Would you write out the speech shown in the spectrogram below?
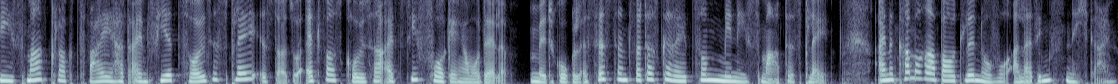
Die Smart Clock 2 hat ein 4 Zoll Display, ist also etwas größer als die Vorgängermodelle. Mit Google Assistant wird das Gerät zum Mini-Smart-Display. Eine Kamera baut Lenovo allerdings nicht ein.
